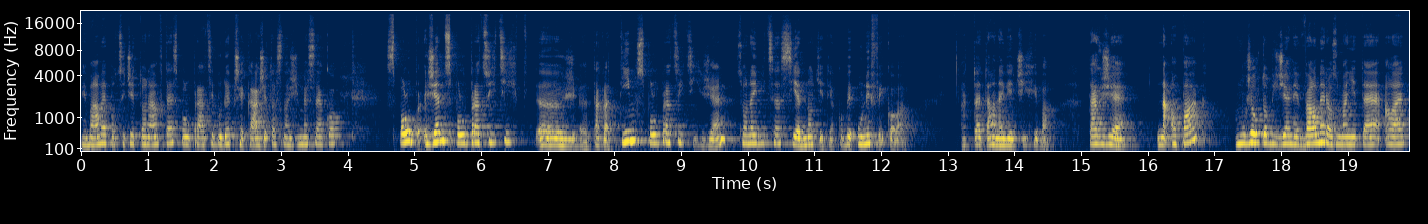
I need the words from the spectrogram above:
My máme pocit, že to nám v té spolupráci bude překážet a snažíme se jako spolupr- žen spolupracujících, takhle, tým spolupracujících žen co nejvíce sjednotit, jakoby unifikovat. A to je ta největší chyba. Takže naopak můžou to být ženy velmi rozmanité, ale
